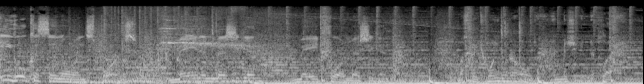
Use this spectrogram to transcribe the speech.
Eagle Casino and Sports. Made in Michigan, made for Michigan. Must be 21 or older in Michigan to play.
